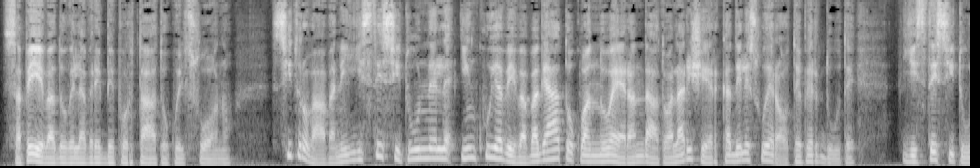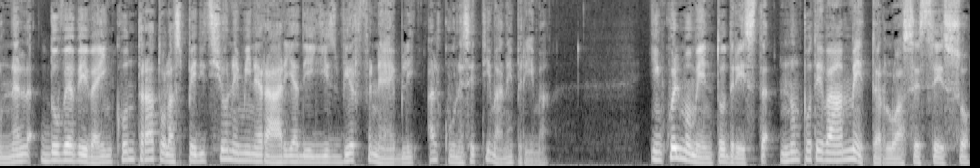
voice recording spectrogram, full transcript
Sapeva dove l'avrebbe portato quel suono. Si trovava negli stessi tunnel in cui aveva vagato quando era andato alla ricerca delle sue rote perdute, gli stessi tunnel dove aveva incontrato la spedizione mineraria degli Svirfnebli alcune settimane prima. In quel momento Drist non poteva ammetterlo a se stesso,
